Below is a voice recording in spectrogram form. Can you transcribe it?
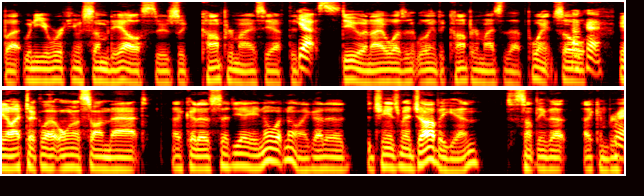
But when you're working with somebody else, there's a compromise you have to Yes. do, and I wasn't willing to compromise at that point. So Okay. you know, I took a lot of onus on that. I could have said, yeah, you know what? No, I got to change my job again to something that I can Right.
